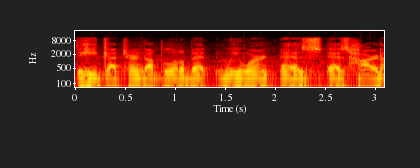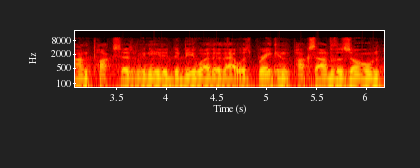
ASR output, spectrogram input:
the heat got turned up a little bit, we weren't as as hard on pucks as we needed to be. Whether that was breaking pucks out of the zone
